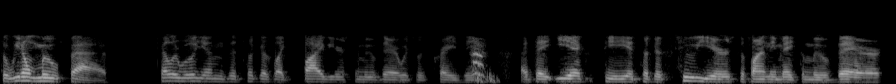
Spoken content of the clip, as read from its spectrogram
So we don't move fast. Keller Williams, it took us like five years to move there, which was crazy. I'd say EXP, it took us two years to finally make the move there,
